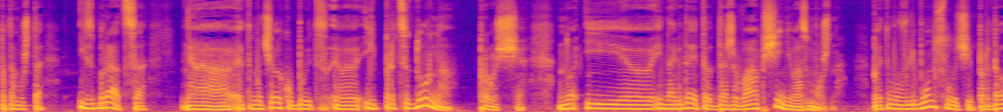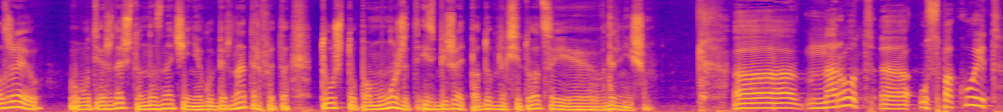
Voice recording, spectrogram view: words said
Потому что избраться э, этому человеку будет э, и процедурно проще, но и э, иногда это даже вообще невозможно. Поэтому в любом случае продолжаю утверждать, что назначение губернаторов это то, что поможет избежать подобных ситуаций э, в дальнейшем. Э, Народ э, успокоит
